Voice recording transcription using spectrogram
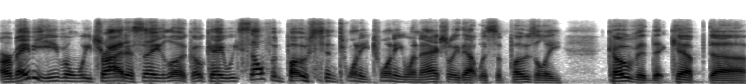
or maybe even we try to say, look, okay, we self-imposed in 2020 when actually that was supposedly COVID that kept uh,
